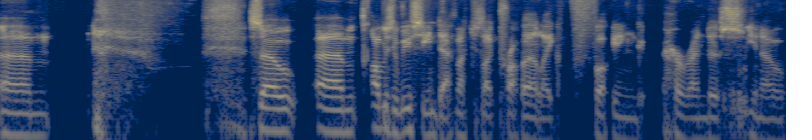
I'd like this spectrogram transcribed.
Um, so um, obviously we've seen death matches like proper, like fucking horrendous. You know,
